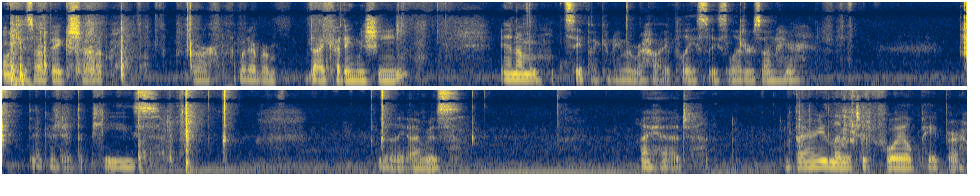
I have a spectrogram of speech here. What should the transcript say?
we'll use our Big Shot or whatever die cutting machine. And I'm, let's see if I can remember how I place these letters on here. I think I did the P's. Really, I was, I had very limited foil paper.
